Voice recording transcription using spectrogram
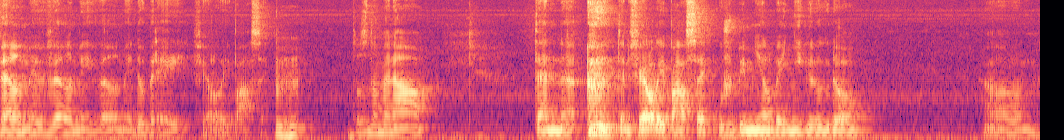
velmi, velmi, velmi dobrý fialový pásek. Mm-hmm. To znamená, ten, ten fialový pásek už by měl být někdo, kdo um,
